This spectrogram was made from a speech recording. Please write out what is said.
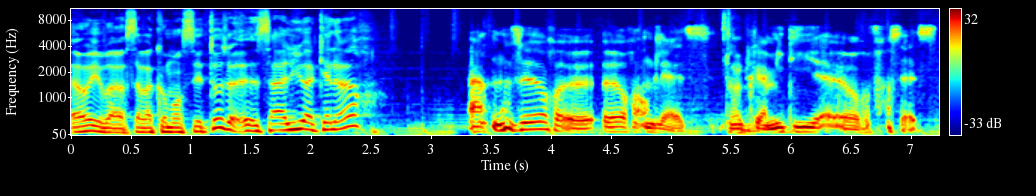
Ah oui, bah, ça va commencer tôt. Ça a lieu à quelle heure? À 11h euh, heure anglaise, donc à midi heure française.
